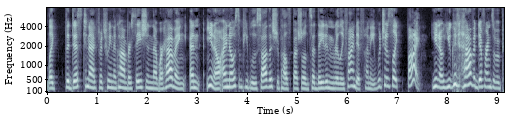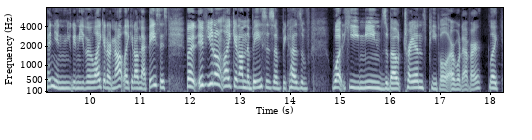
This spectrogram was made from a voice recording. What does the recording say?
like the disconnect between the conversation that we're having. And, you know, I know some people who saw the Chappelle special and said they didn't really find it funny, which is like fine. You know, you can have a difference of opinion. You can either like it or not like it on that basis. But if you don't like it on the basis of because of what he means about trans people or whatever, like,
